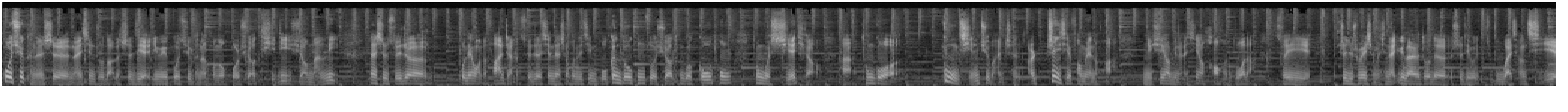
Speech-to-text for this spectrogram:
过去可能是男性主导的世界，因为过去可能很多活需要体力，需要蛮力，但是随着互联网的发展，随着现代社会的进步，更多工作需要通过沟通、通过协调啊，通过共情去完成。而这些方面的话，女性要比男性要好很多的。所以，这就是为什么现在越来越多的世界五百强企业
